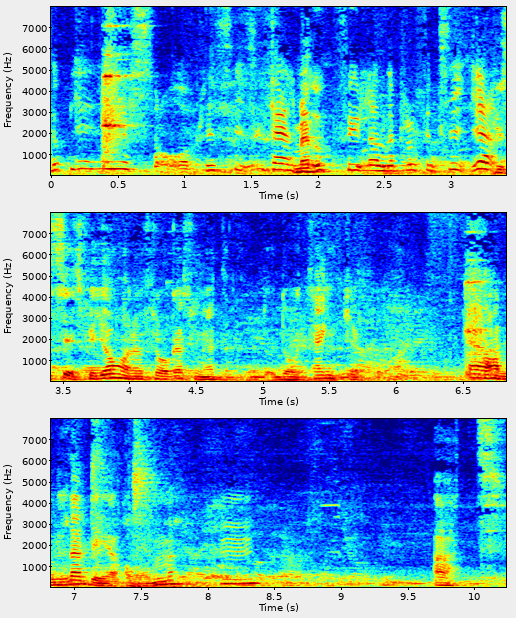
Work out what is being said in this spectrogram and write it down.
då blir det ju så. Precis. Självuppfyllande profetia. Precis, för jag har en fråga som jag då tänker på. Handlar det om Mm. att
